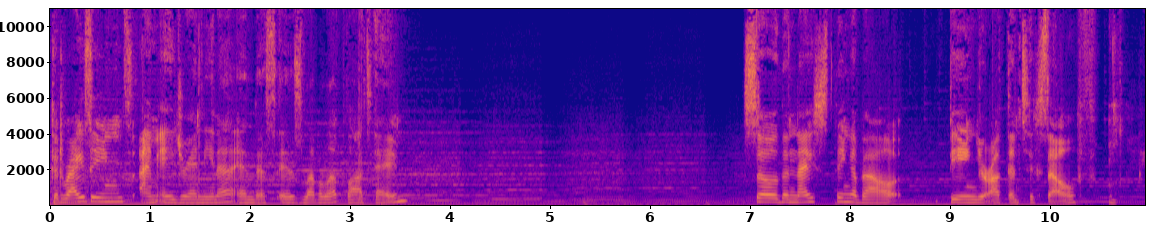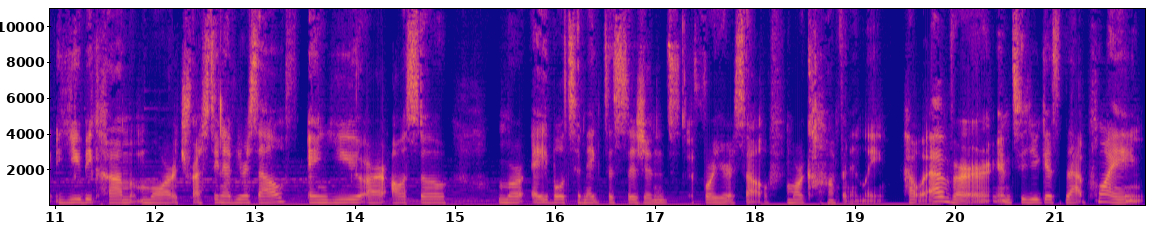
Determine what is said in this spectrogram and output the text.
Good risings. I'm Adrianne Nina, and this is Level Up Latte. So, the nice thing about being your authentic self, you become more trusting of yourself, and you are also more able to make decisions for yourself more confidently. However, until you get to that point,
